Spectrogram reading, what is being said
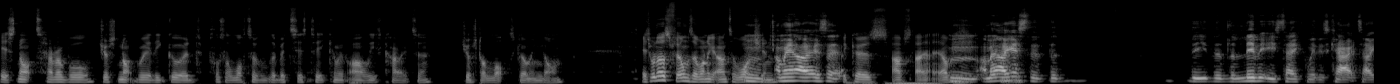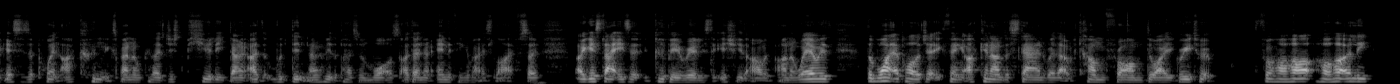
It's not terrible, just not really good. Plus a lot of liberties taken with Ali's character. Just a lot going on. It's one of those films I want to get around to watching Mm, I mean, I, is it, because I've, I, obviously, Mm, I mean, I guess the, the the the the liberties taken with his character, I guess, is a point I couldn't expand on because I just purely don't. I didn't know who the person was. I don't know anything about his life, so I guess that is a, could be a realistic issue that I was unaware with. The white apologetic thing, I can understand where that would come from. Do I agree to it for whole- wholeheartedly?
